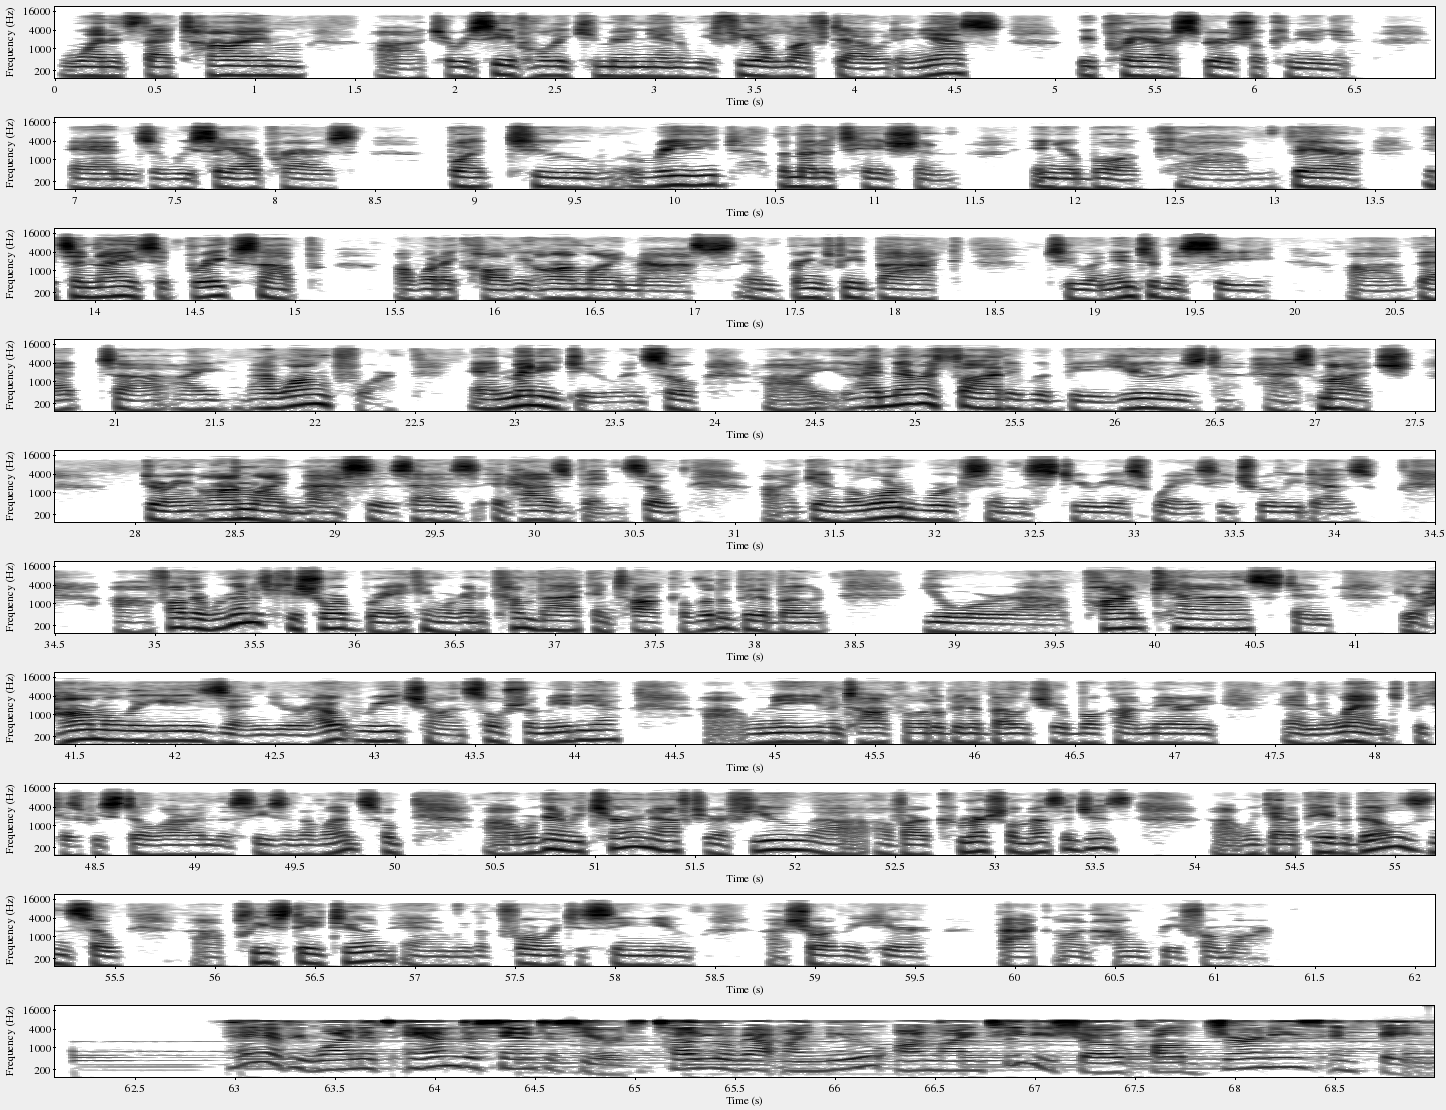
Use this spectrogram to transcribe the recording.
when it's that time uh, to receive Holy Communion, we feel left out. And yes, we pray our spiritual communion and we say our prayers. But to read the meditation in your book, um, there, it's a nice, it breaks up uh, what I call the online mass and brings me back to an intimacy uh, that uh, I, I long for, and many do. And so uh, I never thought it would be used as much during online masses as it has been. So uh, again, the Lord works in mysterious ways. He truly does. Uh, Father, we're going to take a short break and we're going to come back and talk a little bit about your uh, podcast and your homilies and your outreach on social media. Uh, we may even talk a little bit about your book on Mary and Lent because we still are in the season of Lent. So uh, we're going to return after a few uh, of our commercial messages. Uh, we got to pay the bills. And so please stay tuned and we look forward to seeing you shortly here back on Hungry for More. Hey everyone, it's Ann DeSantis here to tell you about my new online TV show called Journeys in Faith.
